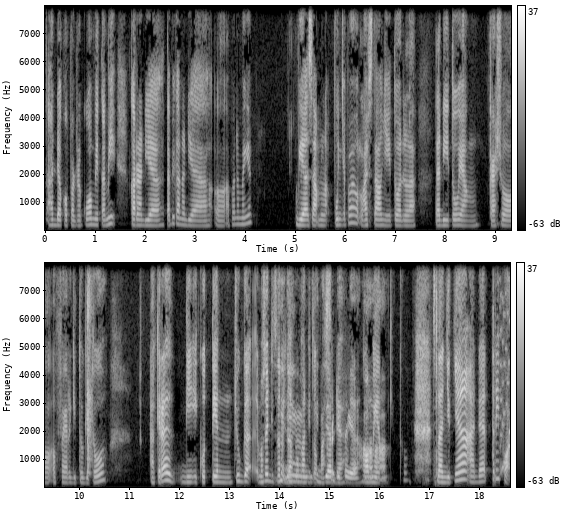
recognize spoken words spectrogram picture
ada kok partner komit, tapi karena dia tapi karena dia uh, apa namanya? biasa punya apa lifestyle-nya itu adalah tadi itu yang casual affair gitu-gitu akhirnya diikutin juga maksudnya tetap dilakukan gitu pas sudah gitu ya. komit gitu. Selanjutnya ada tripod.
